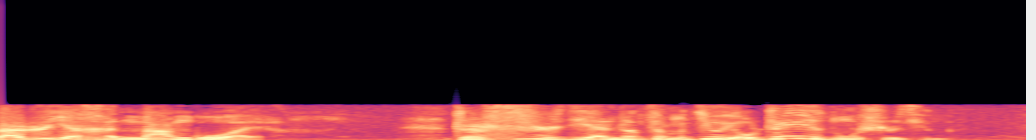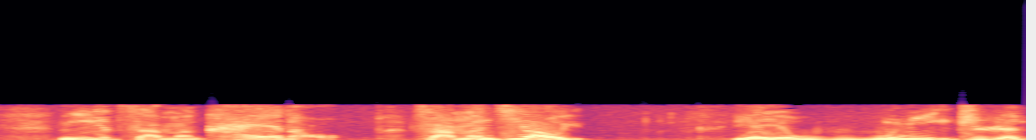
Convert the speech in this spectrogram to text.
但是也很难过呀。这世间上怎么就有这种事情？你怎么开导，怎么教育，也有忤逆之人。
